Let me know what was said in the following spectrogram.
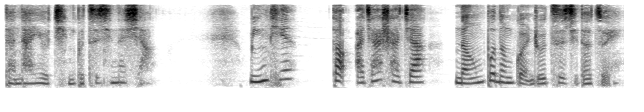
但他又情不自禁的想：明天到阿加莎家能不能管住自己的嘴？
